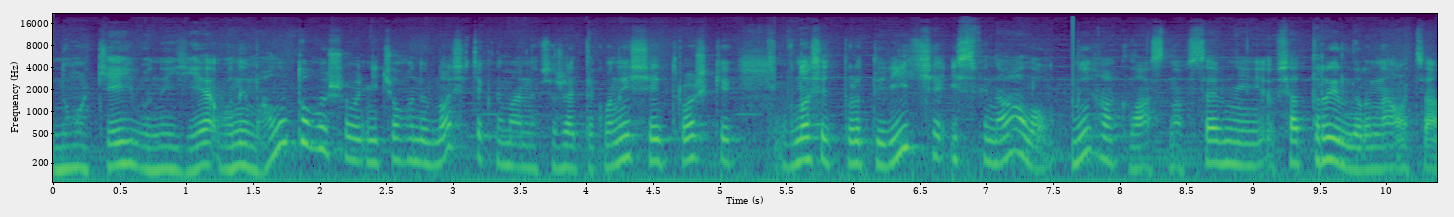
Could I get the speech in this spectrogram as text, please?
Ну окей, вони є. Вони мало того, що нічого не вносять, як на мене, в сюжет, так вони ще й трошки вносять протиріччя із фіналом. Книга класна, все в ній, вся трилерна оця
